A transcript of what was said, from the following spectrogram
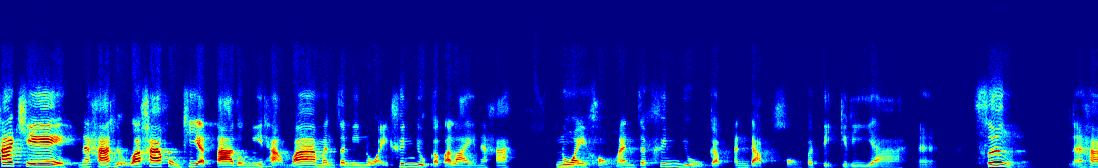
ค่า k นะคะ หรือว่าค่าคงที่อัตราตรงนี้ถามว่ามันจะมีหน่วยขึ้นอยู่กับอะไรนะคะ หน่วยของมันจะขึ้นอยู่กับอันดับของปฏิกิริยาอะ ซึ่งนะคะ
